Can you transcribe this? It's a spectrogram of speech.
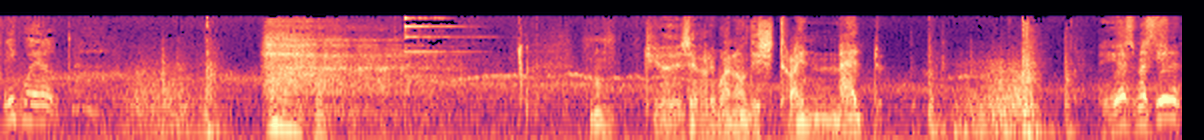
Sleep well. Mon Dieu, is everyone on this train mad? Yes, monsieur.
